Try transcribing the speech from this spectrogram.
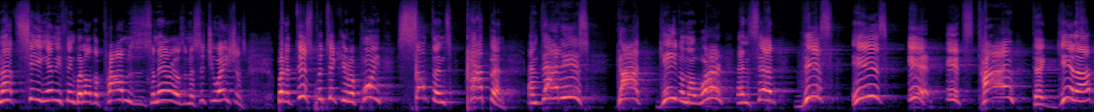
not seeing anything but all the problems and scenarios and the situations. But at this particular point, something's happened. And that is, God gave him a word and said, This is it. It's time to get up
